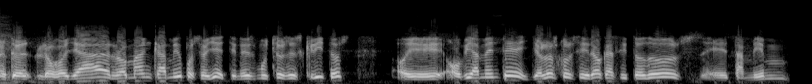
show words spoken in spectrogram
Entonces, luego ya Roma, en cambio, pues oye, tienes muchos escritos. Eh, obviamente, yo los considero casi todos eh, también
